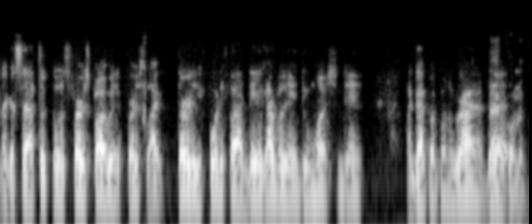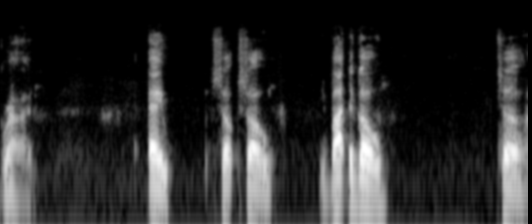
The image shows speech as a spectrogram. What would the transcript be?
Like I said, I took those first probably the first like 30, 45 days. I really didn't do much, and then I got back on the grind after Back that. on the grind. Hey, so so you're about to go to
